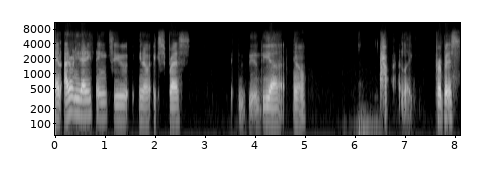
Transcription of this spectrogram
and i don't need anything to you know express the, the uh you know like purpose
